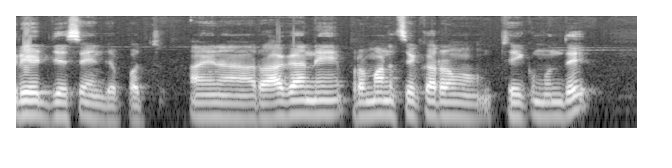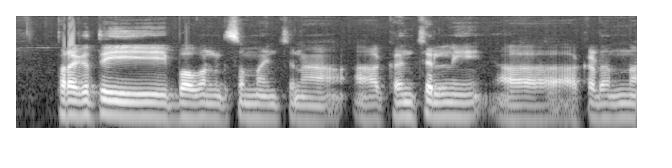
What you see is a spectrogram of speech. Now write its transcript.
క్రియేట్ చేసాయని చెప్పొచ్చు. ఆయన రాగానే ప్రమాణ స్వీకారం చేయకముందే ప్రగతి భవన్కి సంబంధించిన కంచెల్ని అక్కడున్న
